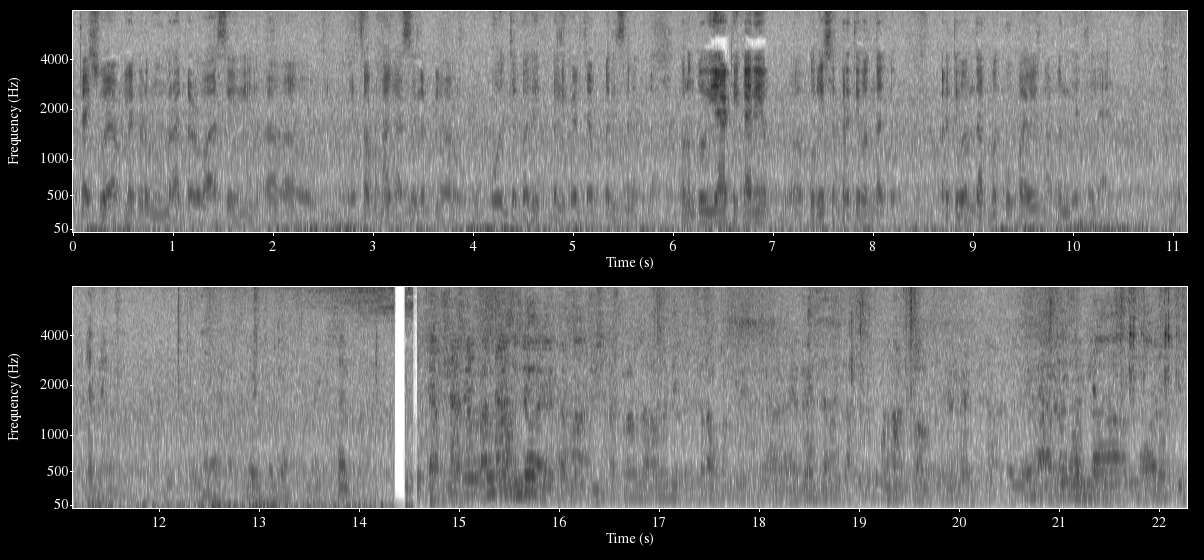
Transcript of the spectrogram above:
त्याशिवाय आपल्याकडं मुंब्रा कडवा असेल याचा भाग असेल आपल्या पोनच्या परि पलीकडच्या परिसरातला. परंतु या ठिकाणी अ, पुरेशा प्रतिबंधक प्रतिबंधात्मक उपाययोजना पण घेतलेल्या आहेत. धन्यवाद. War office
